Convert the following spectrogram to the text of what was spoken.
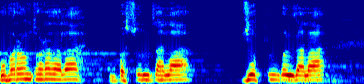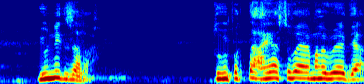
उभा राहून थोडा झाला बसून झाला झोपून पण झाला युनिक झाला. तुम्ही फक्त आहे असं व्यायामाला वेळ द्या.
